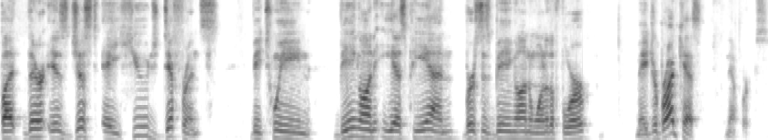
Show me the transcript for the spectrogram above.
But there is just a huge difference between being on ESPN versus being on one of the four major broadcast networks.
